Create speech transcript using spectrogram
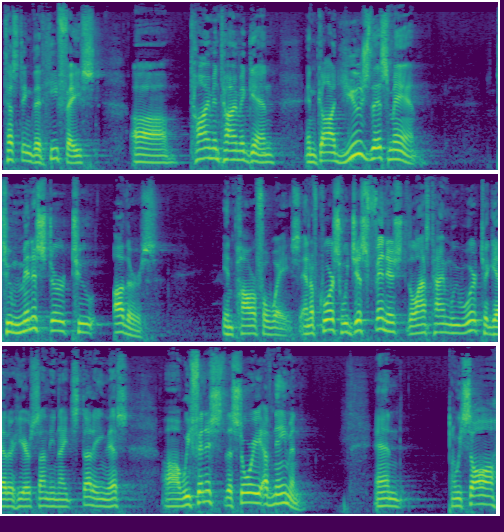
testing that he faced uh, time and time again, and God used this man to minister to others in powerful ways. And of course, we just finished the last time we were together here Sunday night studying this. Uh, we finished the story of Naaman. And we saw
